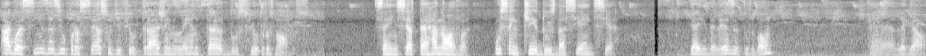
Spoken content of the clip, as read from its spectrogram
águas cinzas e o processo de filtragem lenta dos filtros novos. Ciência Terra Nova, os sentidos da ciência. E aí, beleza? Tudo bom? É, legal.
